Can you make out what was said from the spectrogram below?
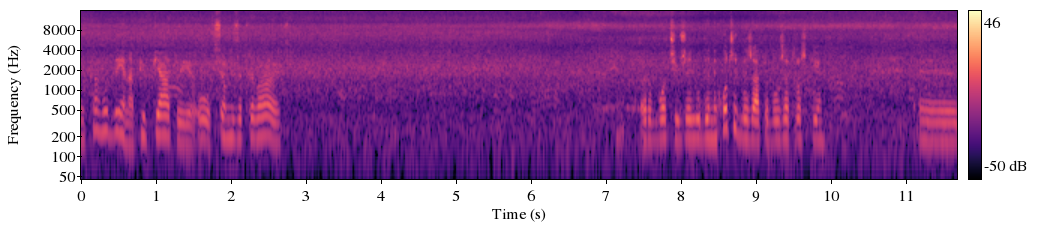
Яка година? Пів п'ятої. О, в сьомій закривають. Робочі вже люди не хочуть лежати, бо вже трошки е,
